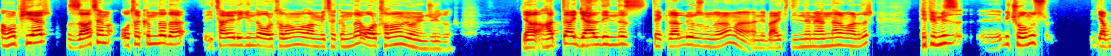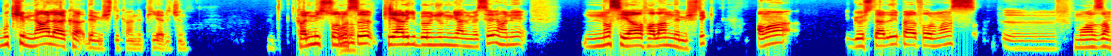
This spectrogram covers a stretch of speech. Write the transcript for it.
Ama Pierre zaten o takımda da İtalya Ligi'nde ortalama olan bir takımda ortalama bir oyuncuydu. Ya hatta geldiğinde tekrarlıyoruz bunları ama hani belki dinlemeyenler vardır. Hepimiz birçoğumuz ya bu kim ne alaka demiştik hani Pierre için. Kalinic sonrası Pierre gibi oyuncunun gelmesi hani nasıl ya falan demiştik. Ama gösterdiği performans e, muazzam.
